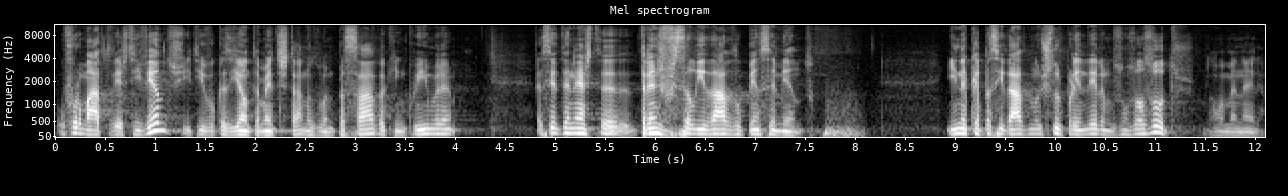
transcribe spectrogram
O formato destes eventos, e tive a ocasião também de estar no do ano passado, aqui em Coimbra, assenta nesta transversalidade do pensamento e na capacidade de nos surpreendermos uns aos outros, de alguma maneira.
